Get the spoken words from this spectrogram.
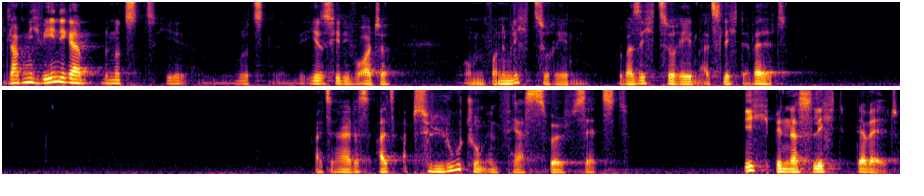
ich glaube, nicht weniger benutzt, hier, benutzt Jesus hier die Worte, um von dem Licht zu reden, über sich zu reden als Licht der Welt. Als er das als Absolutum im Vers 12 setzt. Ich bin das Licht der Welt.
